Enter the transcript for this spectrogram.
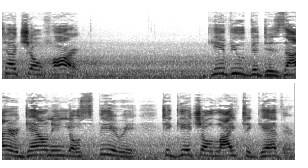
touch your heart, give you the desire down in your spirit to get your life together.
